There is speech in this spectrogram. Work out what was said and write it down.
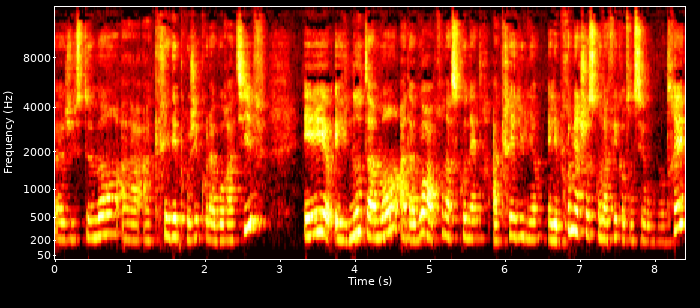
euh, justement à, créer des projets collaboratifs et, et notamment à d'abord apprendre à se connaître, à créer du lien. Et les premières choses qu'on a fait quand on s'est rencontrés,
